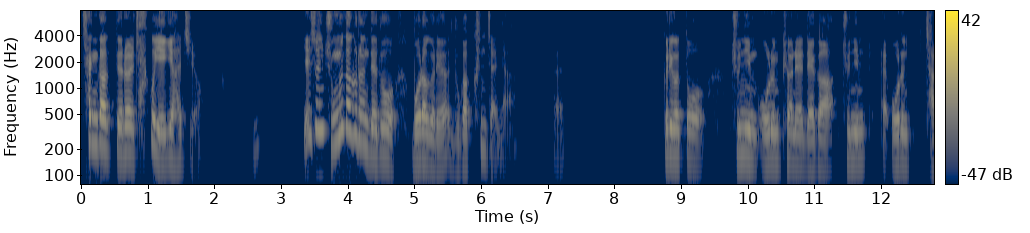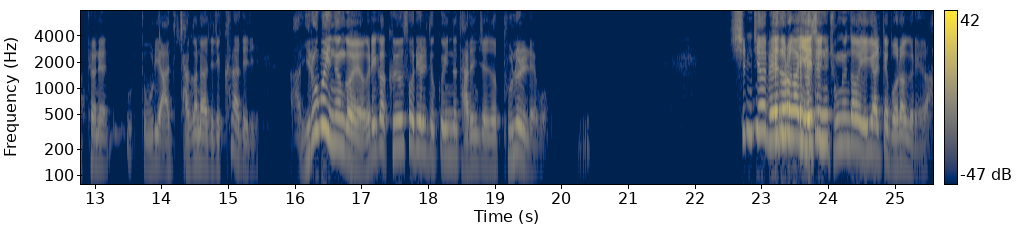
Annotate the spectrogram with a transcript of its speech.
생각들을 자꾸 얘기하지요. 예수님 죽는다 그러는데도 뭐라 그래요? 누가 큰 자냐? 예? 그리고 또 주님 오른편에 내가 주님 오른 좌편에 또 우리 아들, 작은 아들이 큰 아들이 아, 이러고 있는 거예요. 그러니까 그 소리를 듣고 있는 다른 제자 분을 내고 심지어 베드로가 예수님 죽는다고 얘기할 때 뭐라 그래요? 아,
